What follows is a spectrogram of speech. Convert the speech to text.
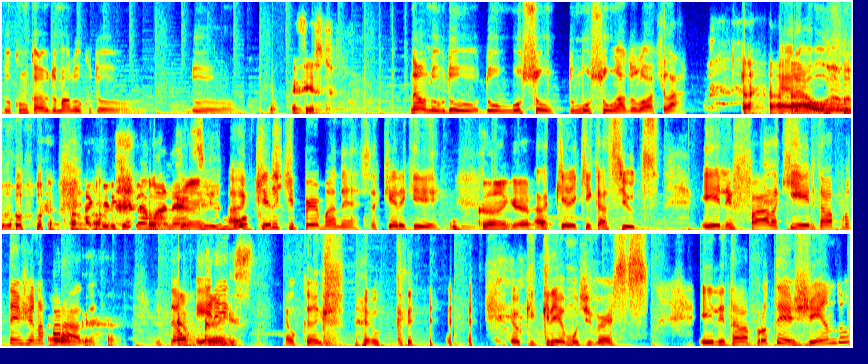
do- como que é o nome do maluco? Do. Do. Mephisto. Não, do, do, do Mussum. Do Mussum lá do Loki lá. Era o. Aquele que permanece aquele que permanece. Aquele que. O Kang, é, pô. aquele que Cacildes, ele fala que ele tava protegendo a É o- parada. Então, é o ele Kangs. é o Kang, é o, é o que cria multiversos. Ele tava protegendo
